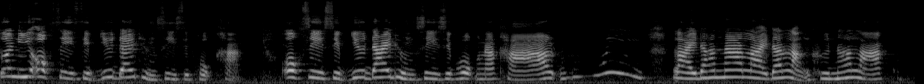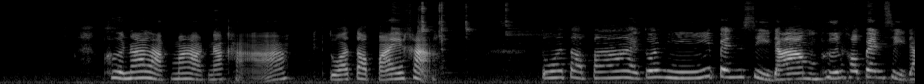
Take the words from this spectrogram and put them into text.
ตัวนี้อก 40 ยืดได้ถึง 46 ค่ะ อก 40 ยืดได้ถึง 46 นะคะอุ้ยลายด้านหน้าลายด้านหลังคือน่ารัก คือน่ารักมากนะคะ ตัวต่อไปค่ะ ตัวต่อไปตัวนี้เป็นสีดำพื้นเขาเป็นสีด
